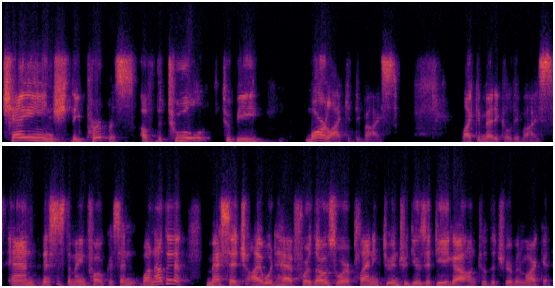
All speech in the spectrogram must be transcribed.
change the purpose of the tool to be more like a device, like a medical device. And this is the main focus. And one other message I would have for those who are planning to introduce a DIGA onto the German market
